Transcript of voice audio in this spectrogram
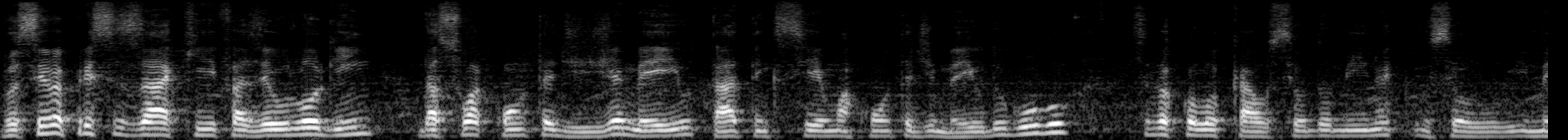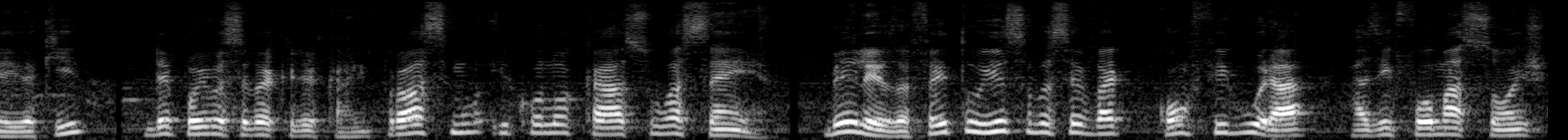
Você vai precisar aqui fazer o login da sua conta de Gmail, tá? Tem que ser uma conta de e-mail do Google. Você vai colocar o seu domínio, o seu e-mail aqui. Depois você vai clicar em próximo e colocar a sua senha. Beleza, feito isso, você vai configurar as informações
